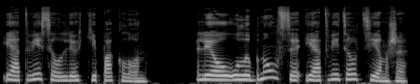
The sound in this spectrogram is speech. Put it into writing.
и отвесил легкий поклон. Лео улыбнулся и ответил тем же.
